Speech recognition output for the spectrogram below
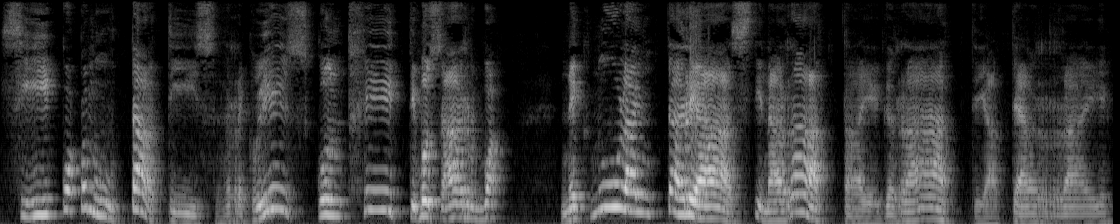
Si quocum mutatis requiscunt fitibus arba, nec nulla interiast in aratae grat bestia terrae.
